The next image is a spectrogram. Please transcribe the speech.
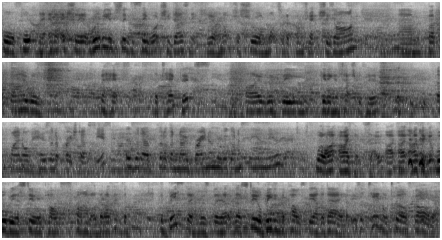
for Falkner and actually it will be interesting to see what she does next year I'm not just sure on what sort of contract she's on um, but if I was perhaps the Tactix I would be getting in touch with her The final hasn't approached us yet. Is it a bit of a no-brainer who we're going to see in there? Well, I, I think so. I, I, I think it will be a Steel Pulse final, but I think the, the best thing was the, the Steel beating the Pulse the other day. It was a 10 or 12 goals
